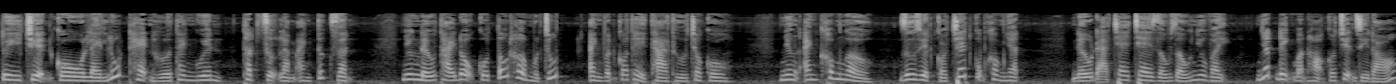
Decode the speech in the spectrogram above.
Tuy chuyện cô lén lút hẹn hứa Thanh Nguyên thật sự làm anh tức giận. Nhưng nếu thái độ cô tốt hơn một chút, anh vẫn có thể tha thứ cho cô. Nhưng anh không ngờ Dư Duyệt có chết cũng không nhận. Nếu đã che che giấu giấu như vậy, nhất định bọn họ có chuyện gì đó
